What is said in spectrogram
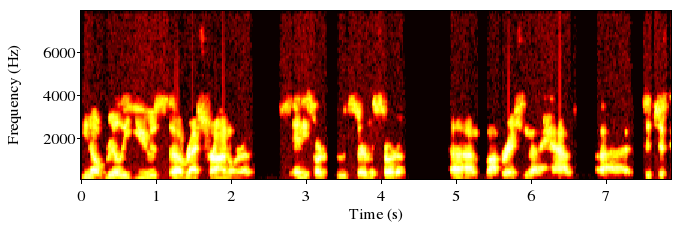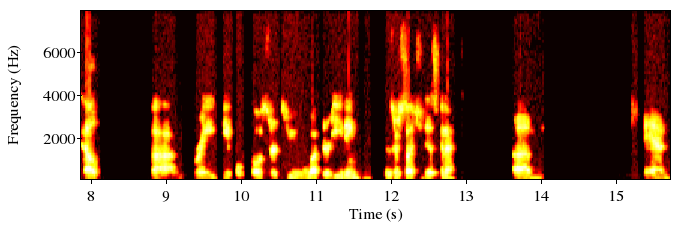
you know, really use a restaurant or a, any sort of food service sort of um, operation that I have uh, to just help um, bringing people closer to what they're eating because there's such a disconnect. Um, and,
